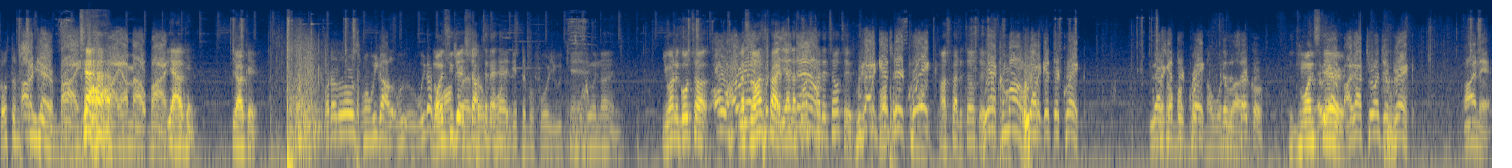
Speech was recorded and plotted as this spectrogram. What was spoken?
Go them I don't care. Bye. Bye. I'm out. Bye. Yeah, okay. Yeah, okay. What are those? When we got, we, we got. Once you get shot so to the head. Get there before you. We Ain't can. doing nothing. You want to go to? Oh, hurry That's up. launch put pad. Yeah, shit that's launch down. pad at tilted. We gotta get Launch there it? Come on. quick. Launch pad at tilted. Yeah, come on. We gotta get there quick. We gotta get there quick Nowhere to to the circle. One stair. I got 200 brick. Find it.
